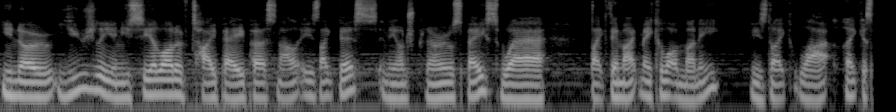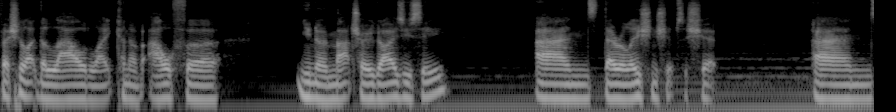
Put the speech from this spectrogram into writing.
you know, usually, and you see a lot of type A personalities like this in the entrepreneurial space where, like, they might make a lot of money. These, like, la- like, especially like the loud, like, kind of alpha, you know, macho guys you see and their relationships are shit and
